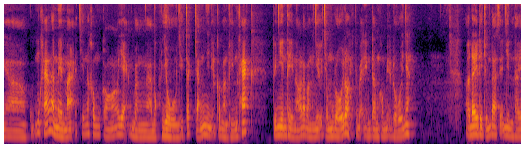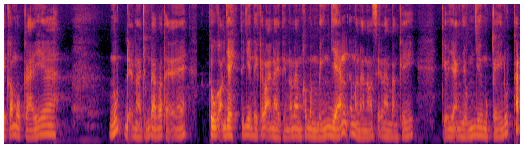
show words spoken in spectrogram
uh, cũng khá là mềm mại chứ nó không có dạng bằng à, bọc dù như chắc chắn như những con bàn phím khác. Tuy nhiên thì nó là bằng nhựa chống rối rồi, các bạn yên tâm không bị rối nhé. Ở đây thì chúng ta sẽ nhìn thấy có một cái ờ, nút để mà chúng ta có thể thu gọn dây. Tuy nhiên thì cái loại này thì nó làm không bằng miếng dán nữa mà là nó sẽ làm bằng cái kiểu dạng giống như một cái nút thắt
